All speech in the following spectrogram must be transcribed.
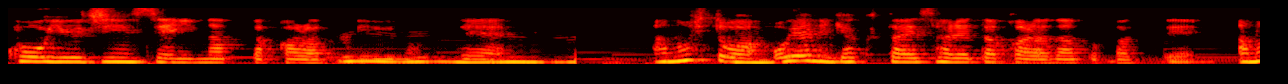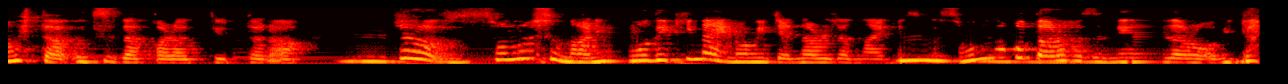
こういう人生になったからっていうのって、あの人は親に虐待されたからだとかってあの人は鬱だからって言ったら、じゃあその人何もできないのみたいになるじゃないですか、そんなことあるはずねえだろうみたい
